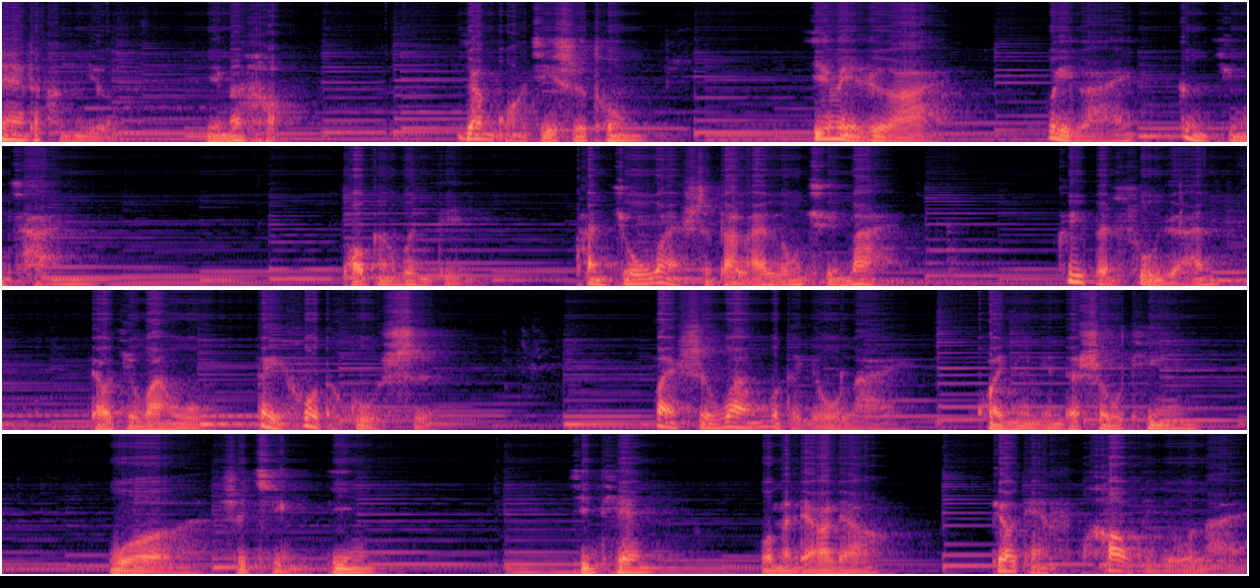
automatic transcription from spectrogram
亲爱的朋友，你们好！央广即时通，因为热爱，未来更精彩。刨根问底。探究万事的来龙去脉，追本溯源，了解万物背后的故事，万事万物的由来。欢迎您的收听，我是景斌。今天我们聊聊标点符号的由来。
